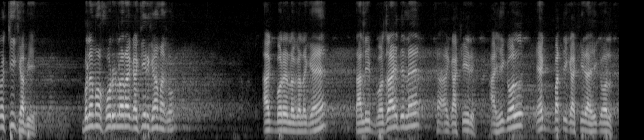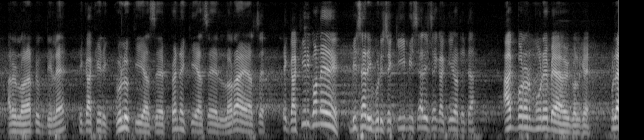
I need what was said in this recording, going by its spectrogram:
তই কি খাবি? বোলে মই সৰু ল'ৰা গাখীৰ খাম আকৌ। আকবৰে লগে লগে তালি বজাই দিলে গাখীৰ। আহি গ'ল, এক বাতি গাখীৰ আহি গ'ল আৰু ল'ৰাটোক দিলে সি গাখীৰ গুলুকি আছে পেনেকি আছে, লৰাই আছে, এই গাখীৰখনে বিচাৰি ফুৰিছে, কি বিচাৰিছে গাখীৰত এতিয়া আকবৰৰ মূৰে বেয়া হৈ গ'লগে। বোলে,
